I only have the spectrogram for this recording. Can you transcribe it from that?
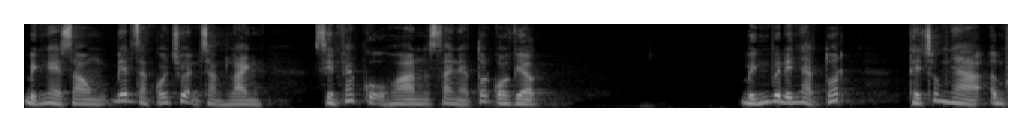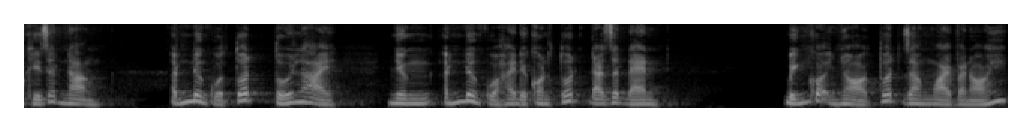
Bính nghe xong biết rằng có chuyện chẳng lành, xin phép cụ Hoan sang nhà Tuất có việc. Bính vừa đến nhà Tuất, thấy trong nhà âm khí rất nặng, ấn đường của Tuất tối lại, nhưng ấn đường của hai đứa con Tuất đã rất đen. Bính gọi nhỏ Tuất ra ngoài và nói:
